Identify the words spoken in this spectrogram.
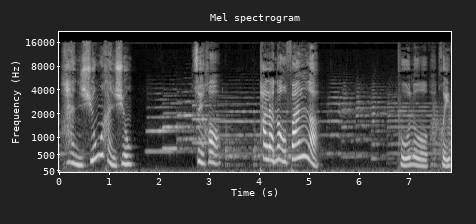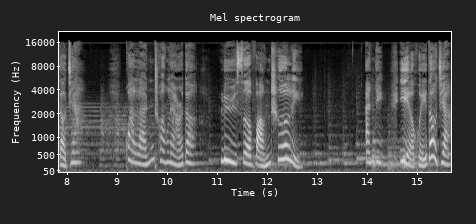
很凶很凶。最后，他俩闹翻了。普鲁回到家，挂蓝窗帘的绿色房车里；安迪也回到家，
